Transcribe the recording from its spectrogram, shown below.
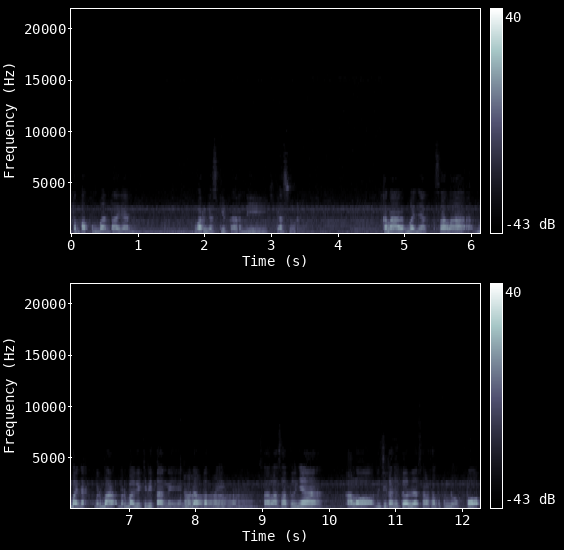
tempat pembantaian warga sekitar di Cikasur karena Oh. banyak salah banyak berba- berbagai cerita nih yang gue Ah, dapat ah, nih ah, ah. salah satunya kalau di Cikasur itu ada salah satu pendopo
